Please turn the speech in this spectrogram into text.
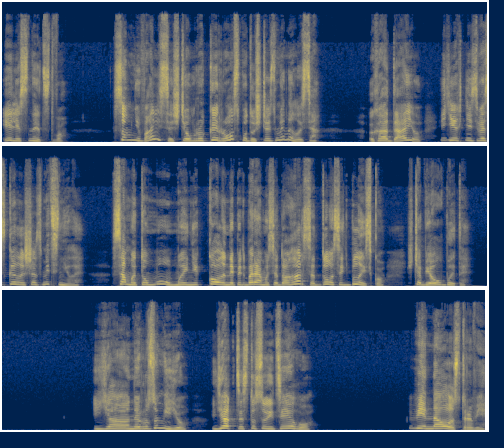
і лісництво. Сумніваюся, що в роки розпаду щось змінилося. Гадаю, їхні зв'язки лише зміцніли. Саме тому ми ніколи не підберемося до Гарса досить близько, щоб його вбити. Я не розумію, як це стосується його. Він на острові,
